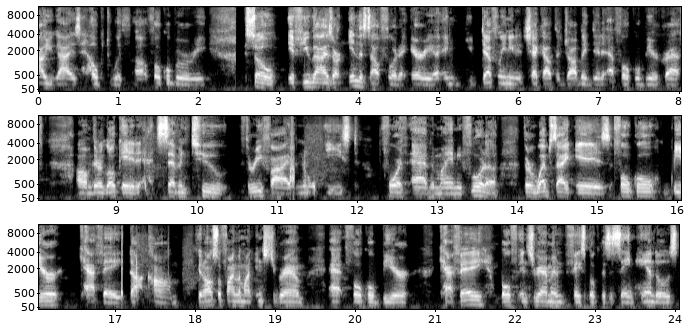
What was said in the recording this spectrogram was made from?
how you guys helped with uh, Focal Brewery. So if you guys are in the South Florida area, and you definitely need to check out the job they did at Focal Beer Craft. Um, they're located at 7235 Northeast 4th Ave in Miami, Florida. Their website is focalbeercafe.com. You can also find them on Instagram at Focal Beer Cafe. Both Instagram and Facebook, there's the same handles.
